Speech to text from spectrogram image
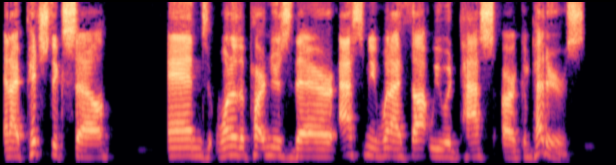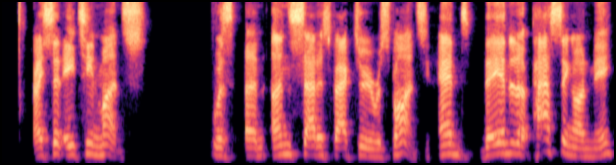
and i pitched Excel. and one of the partners there asked me when i thought we would pass our competitors i said 18 months was an unsatisfactory response. And they ended up passing on me.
